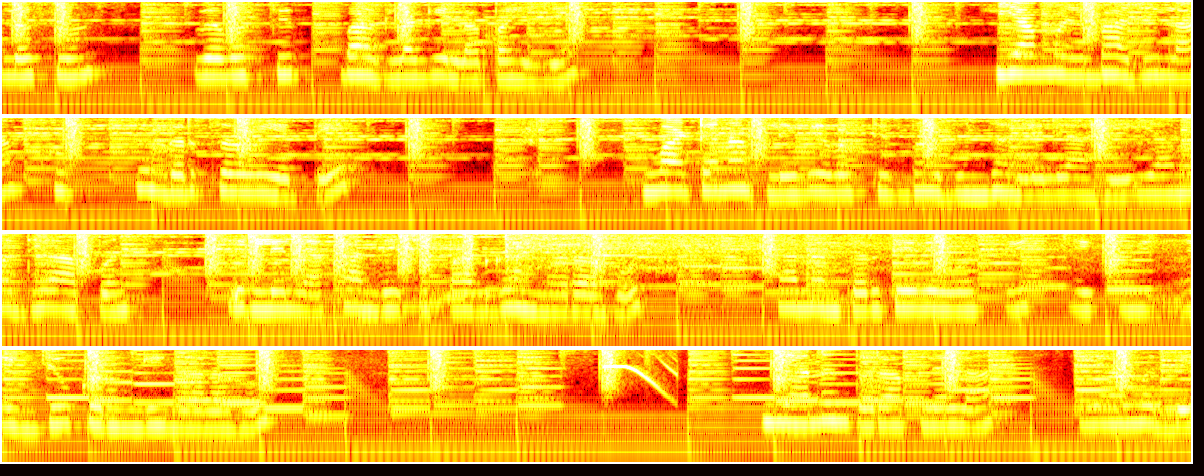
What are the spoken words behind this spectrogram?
लसूण व्यवस्थित भाजला गेला पाहिजे. यामुळे भाजीला खूप सुंदर चव येते. वाटण आपले व्यवस्थित भाजून झालेले आहे. यामध्ये आपण चिरलेल्या कांद्याची पात घालणार आहोत. त्यानंतर ते व्यवस्थित एक एकजीव करून घेणार आहोत. यानंतर आपल्याला यामध्ये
